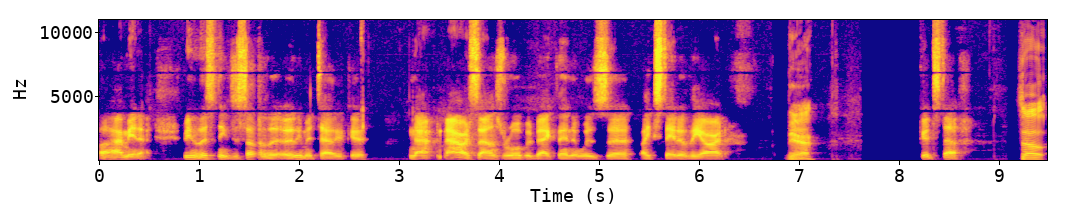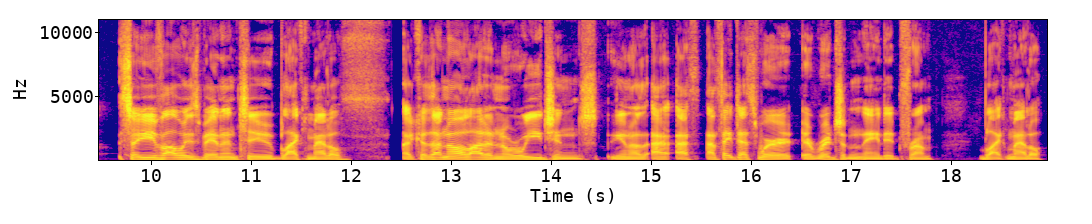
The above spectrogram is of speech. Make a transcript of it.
I mean, I've been listening to some of the early Metallica. Now, now it sounds raw, but back then it was uh, like state of the art. Yeah. Good stuff. So, so you've always been into black metal, because I know a lot of Norwegians. You know, I, I I think that's where it originated from, black metal.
